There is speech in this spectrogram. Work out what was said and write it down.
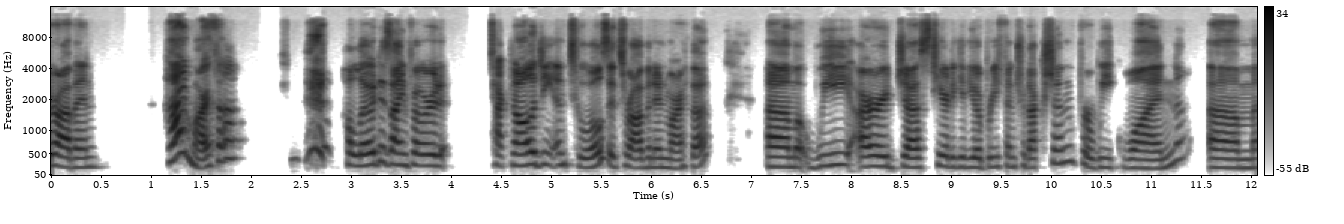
Robin. Hi, Martha. Hello, Design Forward Technology and Tools. It's Robin and Martha. Um, we are just here to give you a brief introduction for week one. Um,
